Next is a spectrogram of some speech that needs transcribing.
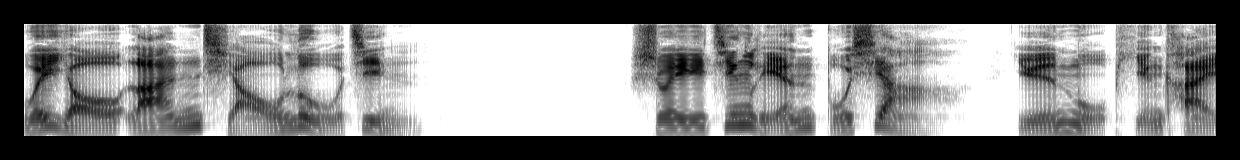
唯有蓝桥路近。水晶帘不下，云母屏开，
